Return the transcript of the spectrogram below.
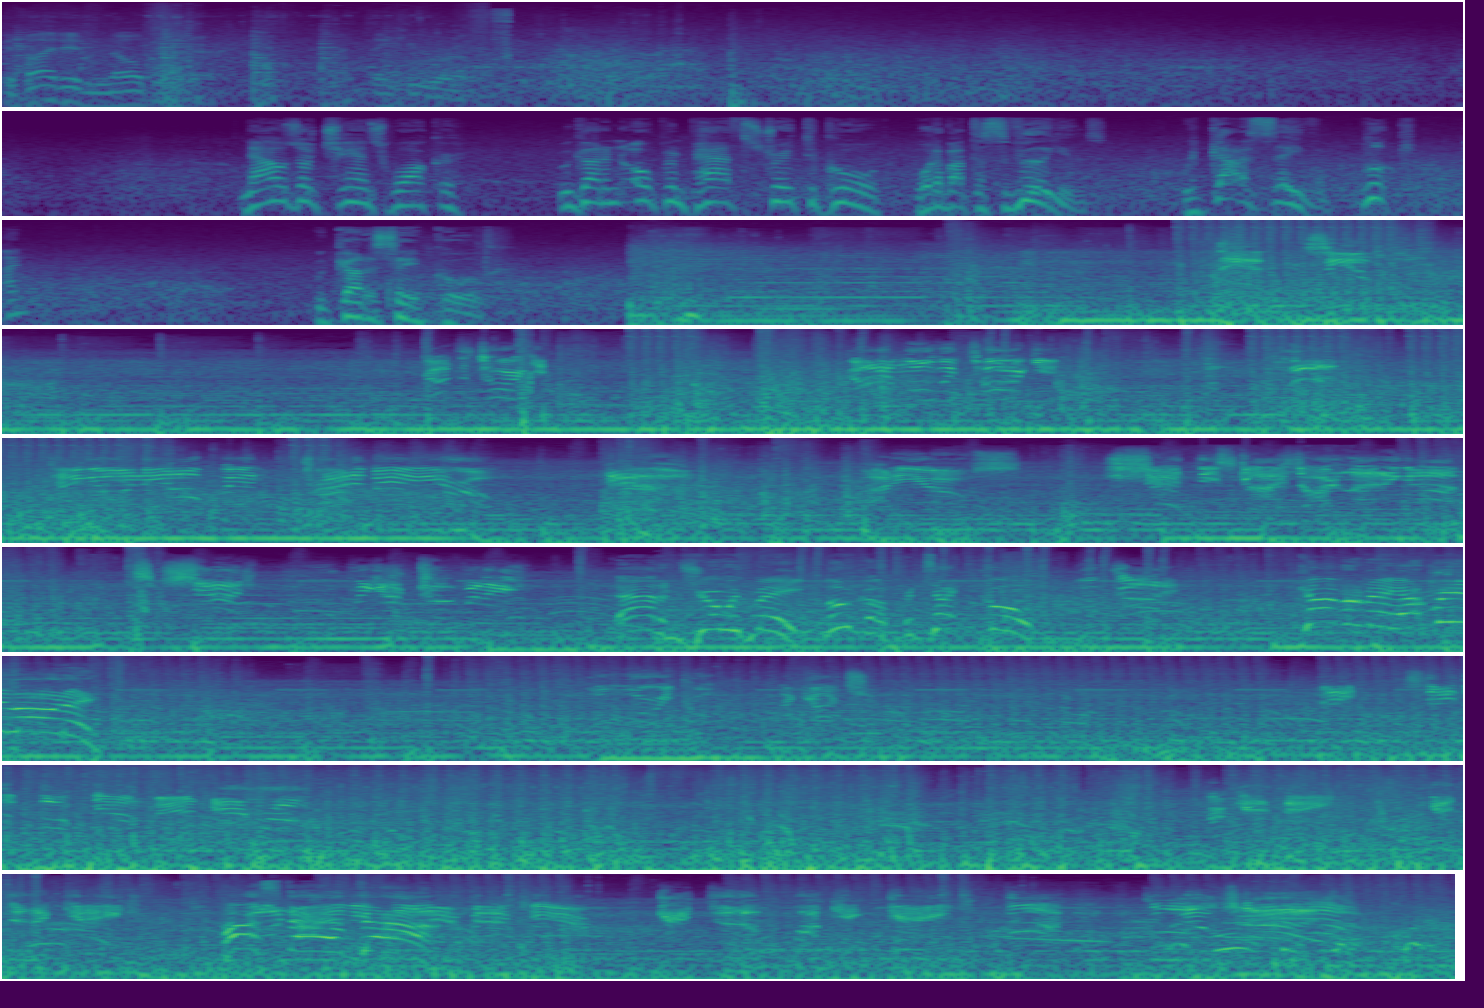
If I didn't know better, I'd think you were a f- Now's our chance, Walker. We got an open path straight to Gould. What about the civilians? We gotta save them. Look, I... We gotta save Gould. There! See him? Got the target! Got a moving target! These guys aren't letting up! Shit! We got company! Adams, you're with me! Lugo, protect Gould! You got it! Cover me! I'm reloading! Don't worry, Cool. I got you. Hey, stay the fuck down, man! En route! Forget me! Get to the gate! Hostile down! back here! Get to the fucking gate! Glue time!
